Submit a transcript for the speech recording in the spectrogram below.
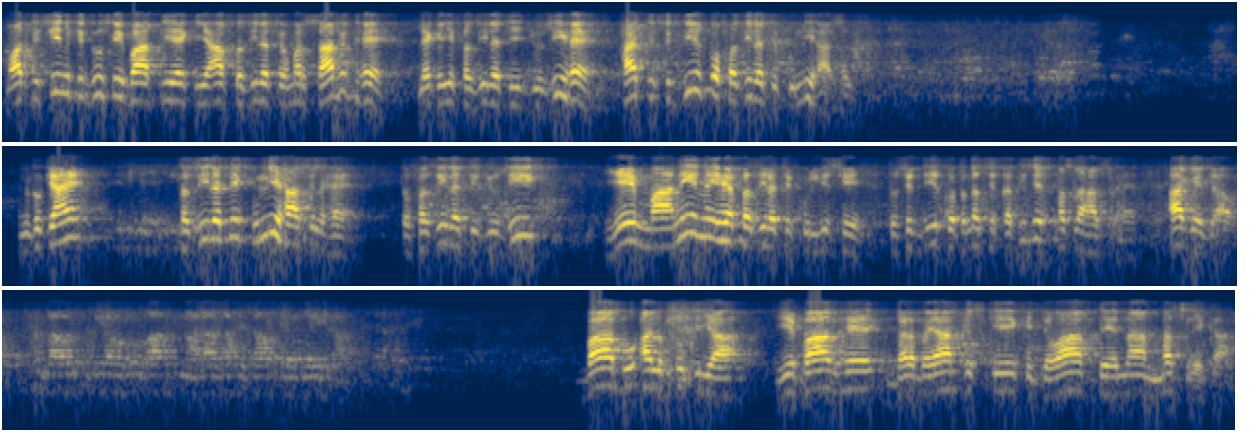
محدثین کی دوسری بات یہ ہے کہ یہاں فضیلت عمر ثابت ہے، لیکن یہ فضیلت جزی ہے۔ ہر صدیق کو فضیلت کلی حاصل۔ ہے ان کو کیا ہے؟ فضیلت کلی حاصل ہے۔ تو فضیلت جزی یہ معنی نہیں ہے فضیلت کلی سے، تو صدیق کو تو نس قطعی سے مسئلہ حاصل ہے۔ آگے جاؤ۔ باب الفتیا یہ باب ہے دربیان اس کے کہ جواب دینا مسئلے کا۔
